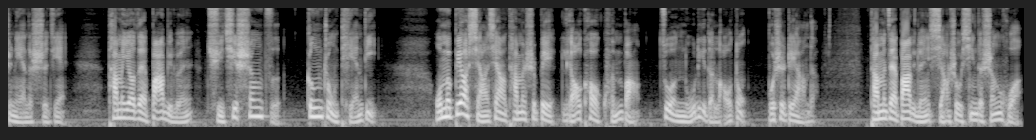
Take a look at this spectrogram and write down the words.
十年的时间，他们要在巴比伦娶妻生子，耕种田地。我们不要想象他们是被镣铐捆绑做奴隶的劳动，不是这样的。他们在巴比伦享受新的生活，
